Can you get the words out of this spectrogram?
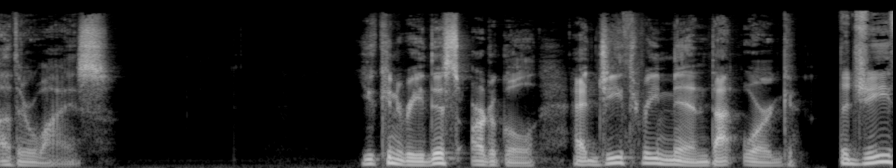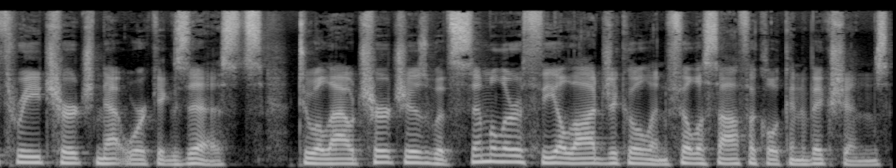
otherwise. You can read this article at g3min.org. The G3 Church Network exists to allow churches with similar theological and philosophical convictions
